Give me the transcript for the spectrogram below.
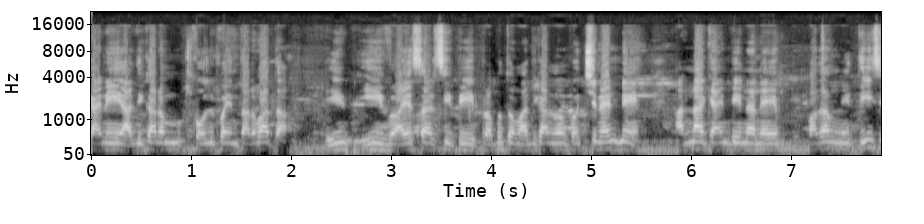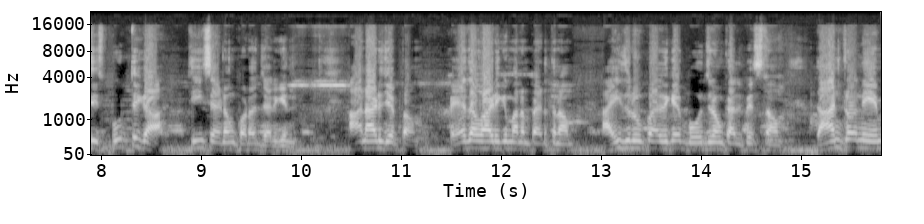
కానీ అధికారం కోల్పోయిన తర్వాత ఈ ఈ వైఎస్ఆర్సీపీ ప్రభుత్వం అధికారంలోకి వచ్చిన వెంటనే అన్నా క్యాంటీన్ అనే పదంని తీసి పూర్తిగా తీసేయడం కూడా జరిగింది. ఆనాడు చెప్పాం పేదవాడికి మనం పెడుతున్నాం. ఐదు రూపాయలకే భోజనం కల్పిస్తున్నాం దాంట్లోనే ఏం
